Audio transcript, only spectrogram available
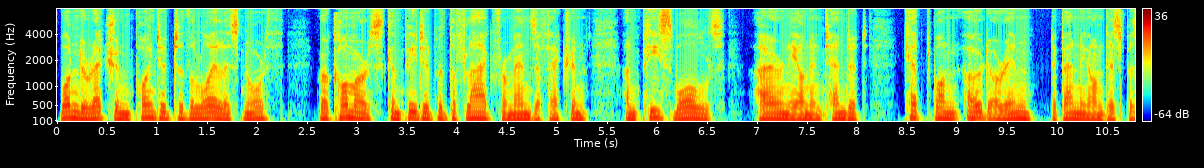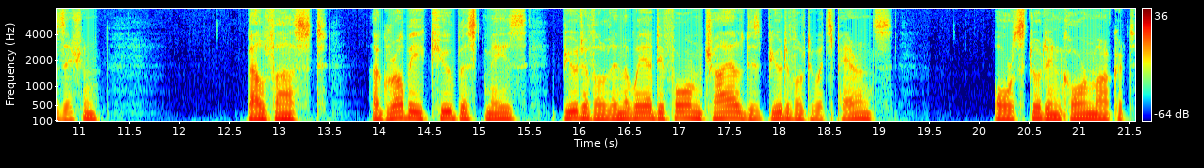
One direction pointed to the Loyalist North, where commerce competed with the flag for men's affection, and peace walls, irony unintended, kept one out or in, depending on disposition. Belfast, a grubby cubist maze, beautiful in the way a deformed child is beautiful to its parents. Orr stood in Cornmarket,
